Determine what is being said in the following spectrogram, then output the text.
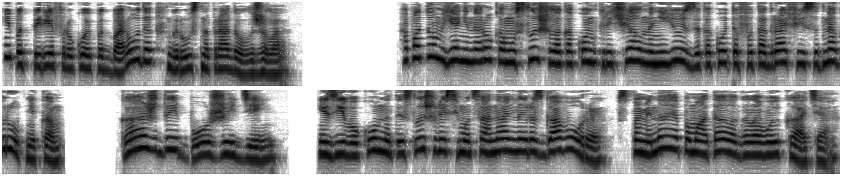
и, подперев рукой подбородок, грустно продолжила. А потом я ненароком услышала, как он кричал на нее из-за какой-то фотографии с одногруппником. Каждый божий день. Из его комнаты слышались эмоциональные разговоры, вспоминая, помотала головой Катя.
